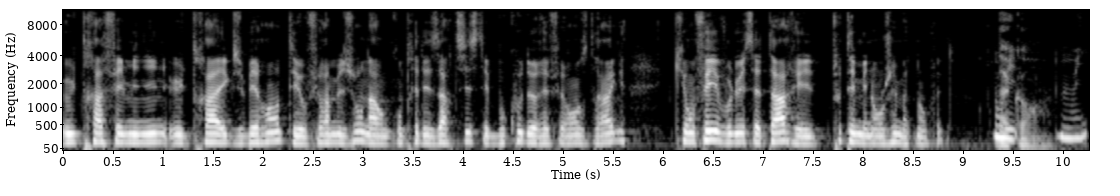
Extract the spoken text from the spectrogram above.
ultra féminine, ultra exubérante, et au fur et à mesure, on a rencontré des artistes et beaucoup de références drag qui ont fait évoluer cet art et tout est mélangé maintenant en fait. D'accord. Oui.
